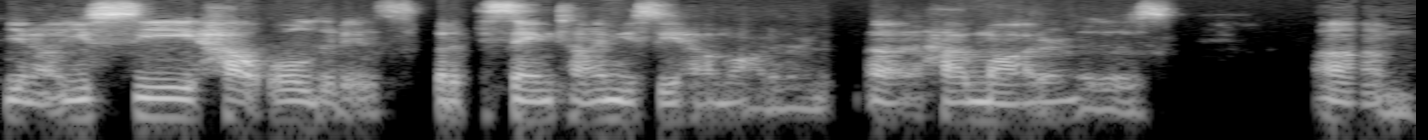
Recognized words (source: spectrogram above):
you know you see how old it is, but at the same time you see how modern uh, how modern it is. Um,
